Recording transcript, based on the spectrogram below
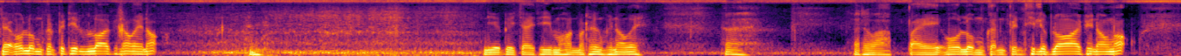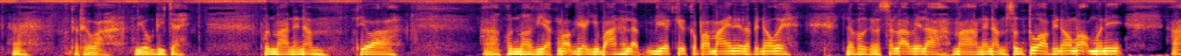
ได้อบรมกันไปที่เรียบร้อยพี่น้องเอ้ยเนาะ เรียกด้วยใจที่มหอนมาเทิงพี่น้องเอ้ยอ่าก็ถือว่าไปโอลมกันเป็นที่เรียบร้อยพี่น้องเนาะอ่าก็ถือว่าดีอกดีใจพิ่นมาแนะนำที่ว่าอ่าพิ่นมาเวียกเนาะเวียกอยู่บ้านนั่นแหละเวียกเกี่ยวกับป่าไม้นี่แหละพี่น้องเอ้ยแล้วเพิ่นก็สละเวลามาแนะนำส่วนตัวพี่น้องเนาะมื้อนี้อ่า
